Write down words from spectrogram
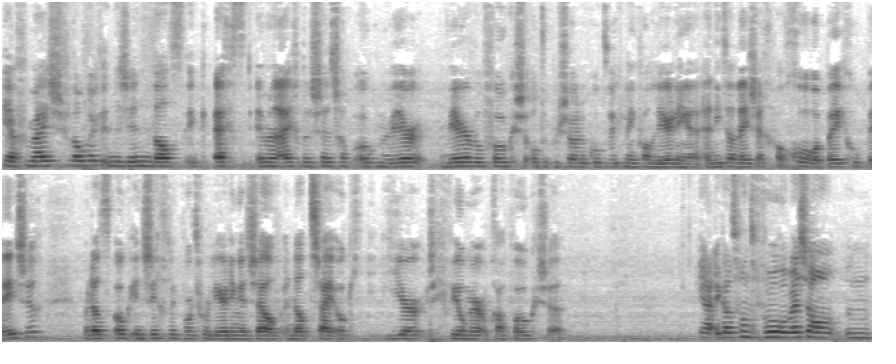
Ja, voor mij is het veranderd in de zin dat ik echt in mijn eigen docentschap ook me weer meer wil focussen op de persoonlijke ontwikkeling van leerlingen. En niet alleen zeggen van, goh, wat ben je goed bezig? Maar dat het ook inzichtelijk wordt voor leerlingen zelf. En dat zij ook hier zich veel meer op gaan focussen. Ja, ik had van tevoren best wel een,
